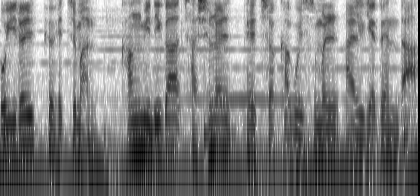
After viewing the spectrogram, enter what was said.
호의를 표했지만 강미리가 자신을 배척하고 있음을 알게 된다.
